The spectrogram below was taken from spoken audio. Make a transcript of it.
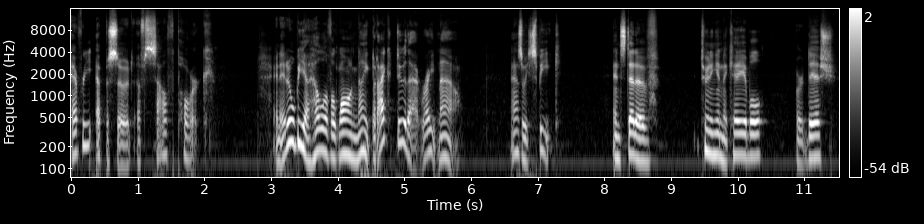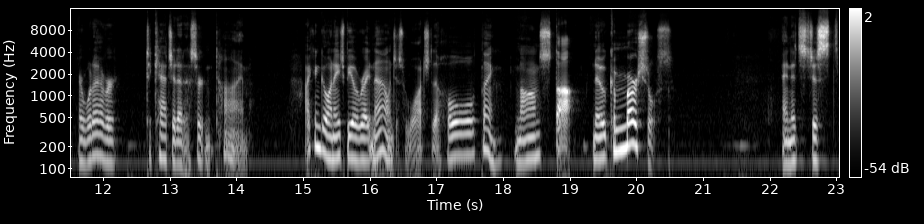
every episode of South Park. And it'll be a hell of a long night, but I could do that right now, as we speak, instead of tuning in into cable or dish or whatever to catch it at a certain time. I can go on HBO right now and just watch the whole thing non-stop, no commercials. And it's just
